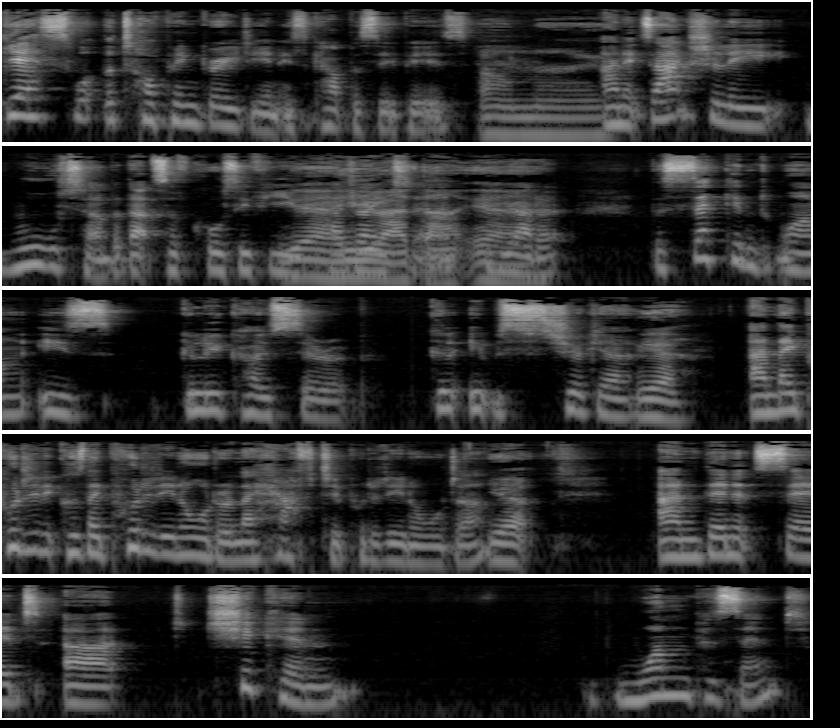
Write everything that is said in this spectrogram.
Guess what the top ingredient is cup of soup is? Oh no. and it's actually water, but that's of course if you Yeah, hydrate you add it. that, if you yeah. add it. The second one is glucose syrup. It was sugar. yeah. And they put it because they put it in order, and they have to put it in order. Yeah. And then it said uh, chicken one percent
